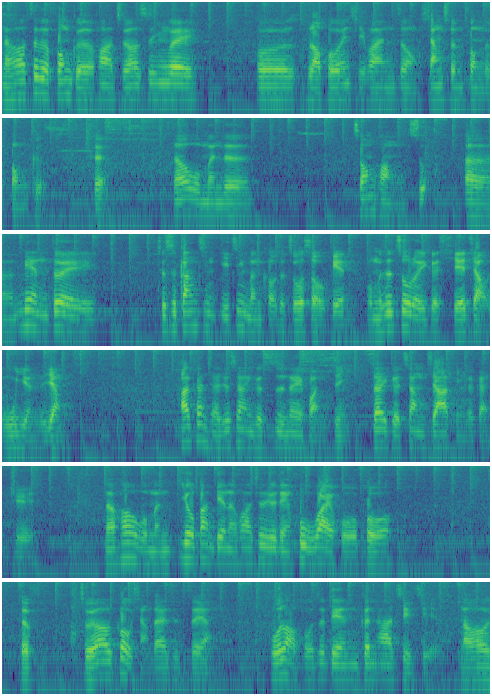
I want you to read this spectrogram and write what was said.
然后这个风格的话，主要是因为我老婆很喜欢这种乡村风的风格，对。然后我们的装潢做呃面对。就是刚进一进门口的左手边，我们是做了一个斜角屋檐的样子，它看起来就像一个室内环境，在一个像家庭的感觉。然后我们右半边的话，就有点户外活泼的，主要构想大概是这样。我老婆这边跟她姐姐，然后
